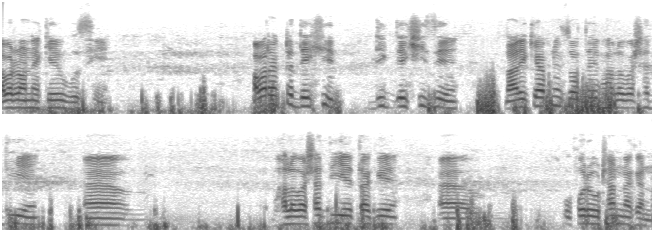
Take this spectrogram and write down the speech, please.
আবার অনেকেও বুঝি। আবার একটা দেখি, দিক দেখি যে, নারীকে আপনি যতই ভালোবাসা দিয়ে ভালোবাসা দিয়ে তাকে উপরে ওঠান না কেন,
